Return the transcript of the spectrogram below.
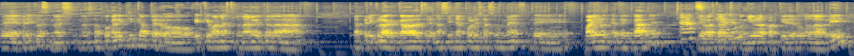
de películas, no es, no es apocalíptica, pero vi que van a estrenar ahorita la, la película que acaba de estrenar Cinepolis hace un mes de Violet Evergarden. Ah, Ya sí, va a estar claro. disponible a partir del 1 de abril.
